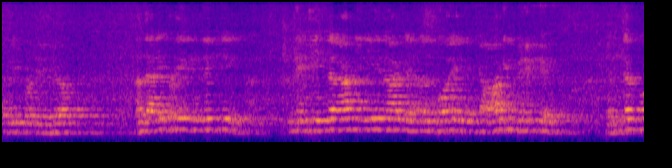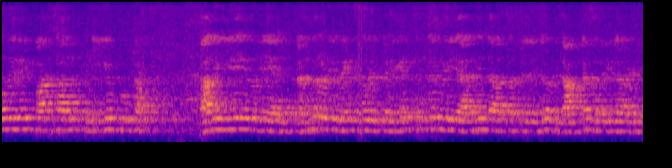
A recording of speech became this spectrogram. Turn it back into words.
சொல்லிக் கொண்டிருக்கிறோம். அந்த அடிப்படையில் இன்றைக்கு இன்றைக்கு இந்த நாள் இனிய நாள் என்பது போல இன்றைக்கு ஆடி பெருக்கு எந்த கோவிலை பார்த்தாலும் பெரிய கூட்டம். காலையிலே என்னுடைய நண்பருடைய வேண்டுகோளுக்கு திருநெல்வேலி அரவிந்த ஆத்தத்திலிருந்து ஒரு டாக்டர் வருகிறார்கள்.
